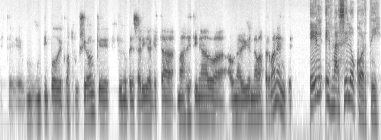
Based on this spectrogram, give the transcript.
este, un, tipo de construcción que, uno pensaría que está más destinado a, a una vivienda más permanente. Él es Marcelo Corti,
